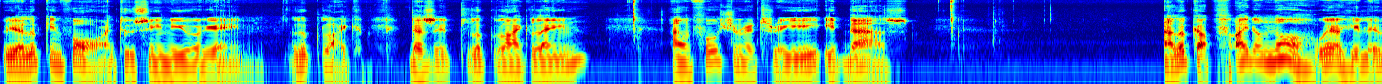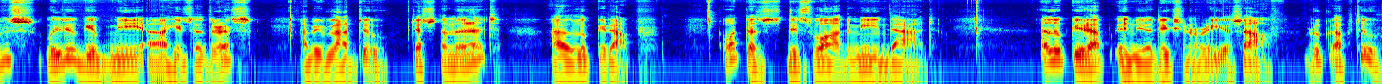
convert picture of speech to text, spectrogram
We are looking forward to seeing you again. Look like. Does it look like Lane? Unfortunately, it does. I look up. I don't know where he lives. Will you give me uh, his address? I'll be glad to. Just a minute. I'll look it up. What does this word mean, Dad? I look it up in your dictionary yourself. Look up too.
